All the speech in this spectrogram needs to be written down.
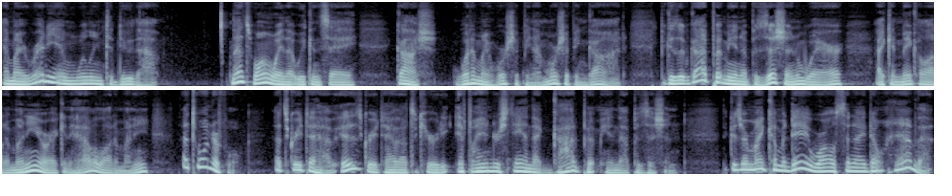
Am I ready and willing to do that? That's one way that we can say, gosh, what am I worshiping? I'm worshiping God. Because if God put me in a position where I can make a lot of money or I can have a lot of money, that's wonderful. That's great to have. It is great to have that security if I understand that God put me in that position. Because there might come a day where all of a sudden I don't have that.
